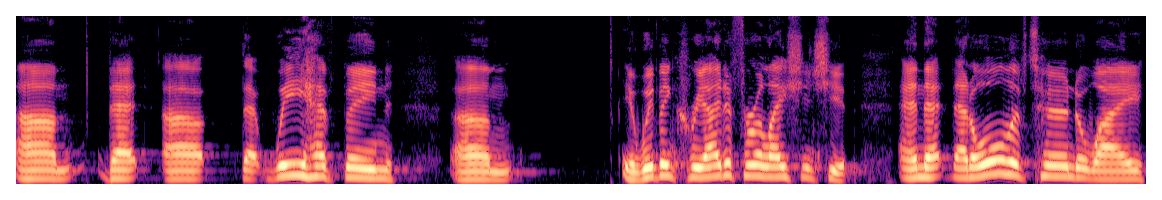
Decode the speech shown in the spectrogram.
um, that, uh, that we have been, um, yeah, we've been created for relationship and that, that all have turned away,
